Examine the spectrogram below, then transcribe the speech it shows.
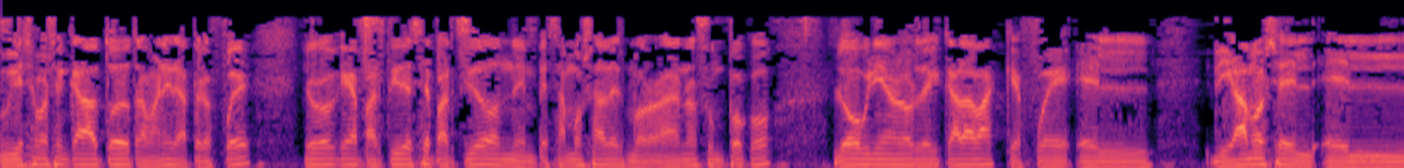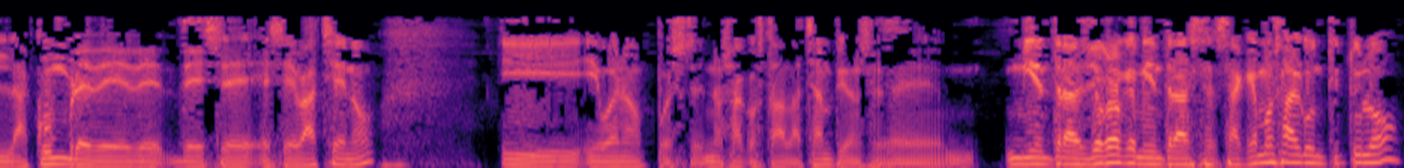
hubiésemos encarado todo de otra manera, pero fue, yo creo que a partir de ese partido donde empezamos a desmoronarnos un poco, luego vinieron los del Karabakh, que fue el, digamos, el, el, la cumbre de, de, de ese, ese bache, ¿no? Y, y bueno, pues nos ha costado la Champions. Eh, mientras, yo creo que mientras saquemos algún título,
